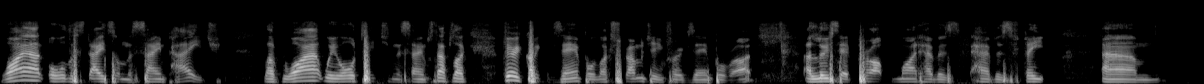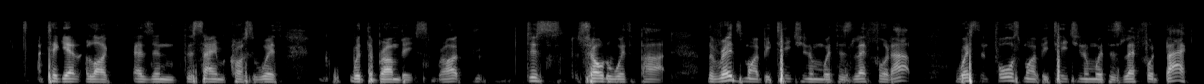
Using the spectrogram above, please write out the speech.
Why aren't all the states on the same page? Like, why aren't we all teaching the same stuff? Like, very quick example, like scrummaging, for example, right? A loose head prop might have his have his feet um, together, like as in the same across the width with the Brumbies, right? Just shoulder width apart. The Reds might be teaching him with his left foot up. Western Force might be teaching him with his left foot back.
